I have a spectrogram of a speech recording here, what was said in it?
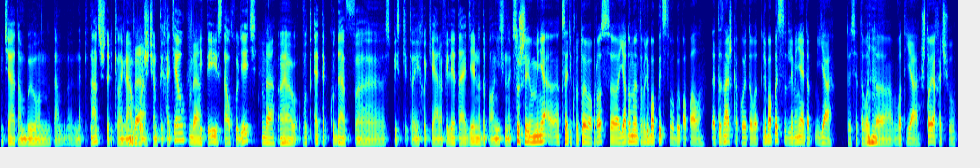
у тебя там был он там на 15, что ли, килограммов да. больше, чем ты хотел, да. и ты стал худеть. Да. Э, вот это куда в э, списке твоих океаров, или это отдельно дополнительно? Слушай, у меня, э, кстати, крутой вопрос. Э, я думаю, это в любопытство бы попало. Это, знаешь, какое-то вот... Любопытство для меня – это я. То есть это вот, угу. э, вот я, что я хочу.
